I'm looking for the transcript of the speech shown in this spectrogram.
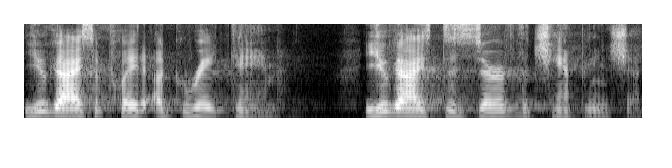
You guys have played a great game. You guys deserve the championship.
